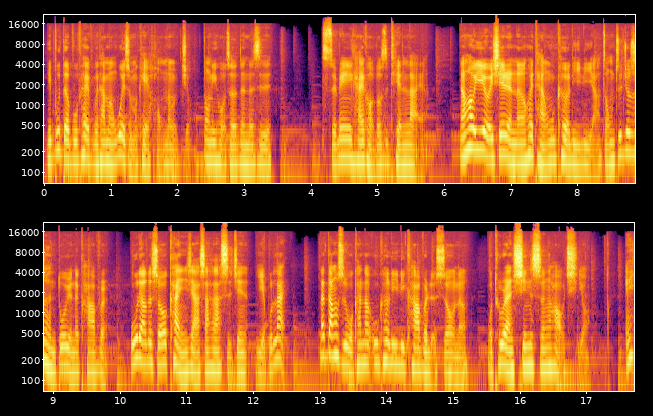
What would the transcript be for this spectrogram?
你不得不佩服他们为什么可以红那么久。动力火车真的是随便一开口都是天籁啊。然后也有一些人呢会弹乌克丽丽啊，总之就是很多元的 cover。无聊的时候看一下，杀杀时间也不赖。那当时我看到乌克丽丽 cover 的时候呢，我突然心生好奇哦，诶，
